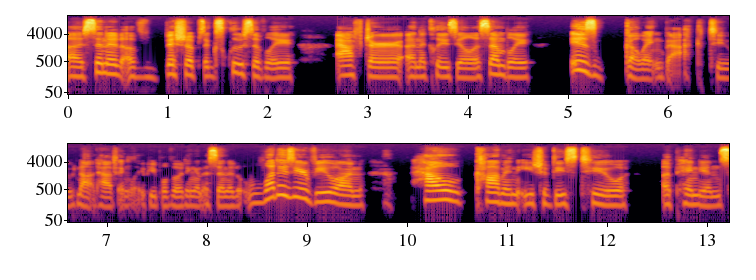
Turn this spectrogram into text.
a synod of bishops exclusively after an ecclesial assembly is going back to not having lay people voting in a synod. What is your view on how common each of these two opinions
